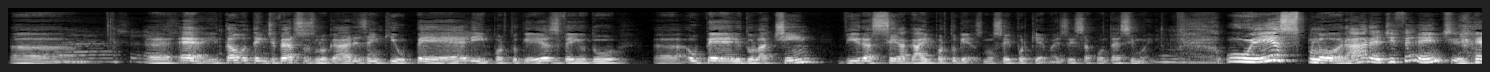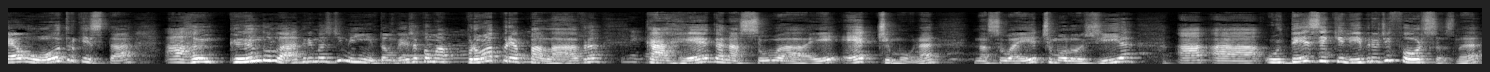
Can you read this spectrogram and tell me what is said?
Ah, ah é, é, então tem diversos lugares em que o PL em português veio do. Uh, o PL do latim vira CH em português. Não sei porquê, mas isso acontece muito. Uhum. O explorar é diferente. É o outro que está arrancando lágrimas de mim. Então veja como a própria palavra carrega na sua etimo, né? na sua etimologia, a, a, o desequilíbrio de forças, né?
